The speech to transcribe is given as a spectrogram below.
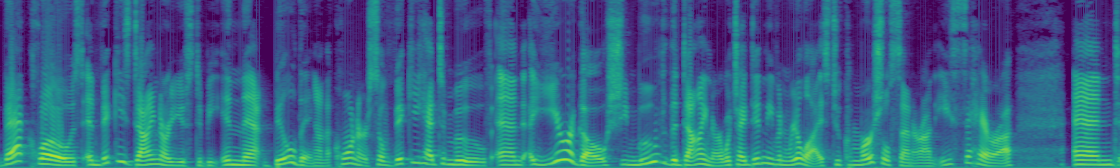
That closed, and Vickie's Diner used to be in that building on the corner. So Vicky had to move. And a year ago, she moved the diner, which I didn't even realize, to Commercial Center on East Sahara. And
